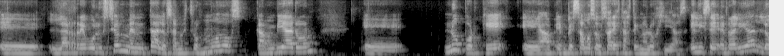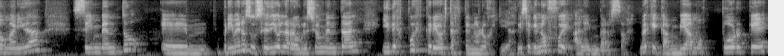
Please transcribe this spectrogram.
eh, la revolución mental, o sea, nuestros modos cambiaron, eh, no porque eh, empezamos a usar estas tecnologías. Él dice, en realidad la humanidad se inventó, em, primero sucedió la revolución mental y después creó estas tecnologías. Dice que no fue a la inversa, no es que cambiamos porque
